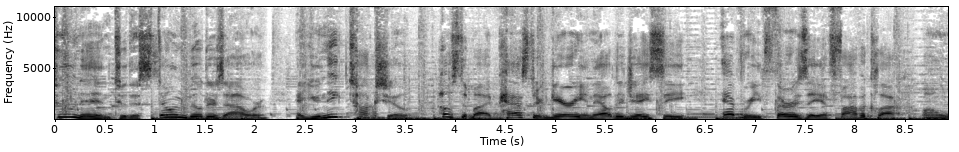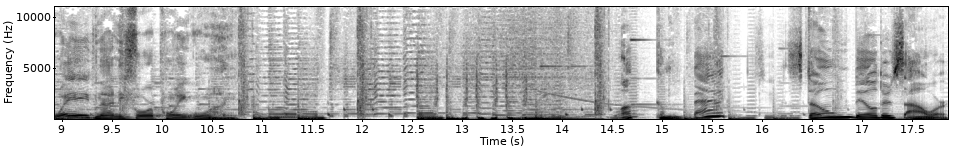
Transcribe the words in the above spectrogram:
Tune in to the Stone Builders Hour, a unique talk show hosted by Pastor Gary and Elder JC every Thursday at 5 o'clock on Wave 94.1. Welcome back to the Stone Builders Hour.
